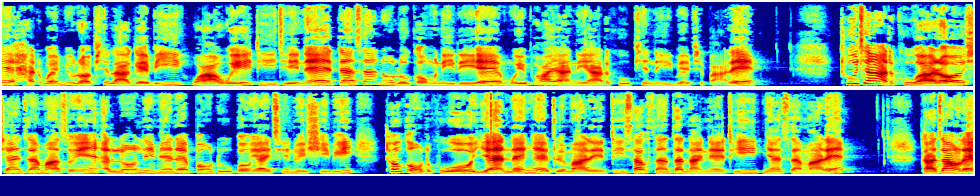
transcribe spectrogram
ရဲ့ hardware မြို့တော်ဖြစ်လာခဲ့ပြီး Huawei, DJ နဲ့ Tencent တို့လိုကုမ္ပဏီတွေရဲ့မွေးဖွားရာနေရာတစ်ခုဖြစ်နေပြီပဲဖြစ်ပါတယ်။ ထူးခြားတစ်ခုကတော့ရှန်ကျန်းမှာဆိုရင်အလွန်လျင်မြန်တဲ့ပုံတူပုံရိုက်ခြင်းတွေရှိပြီးထုတ်ကုန်တစ်ခုကိုရက်အနှဲငယ်အတွင်းမှာတင်တိဆောက်စမ်းသပ်နိုင်တဲ့အထိညံဆန်ပါတယ်။ဒါကြောင့်လဲ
